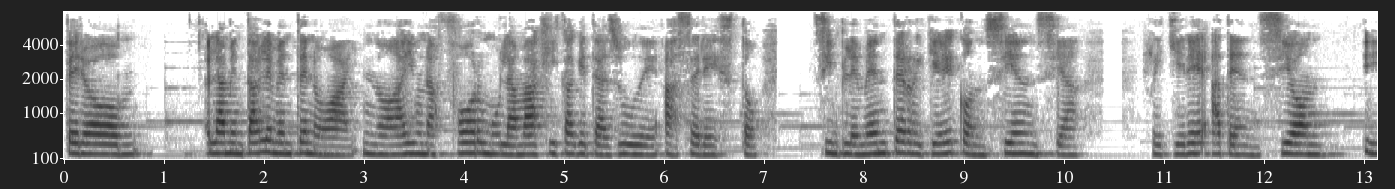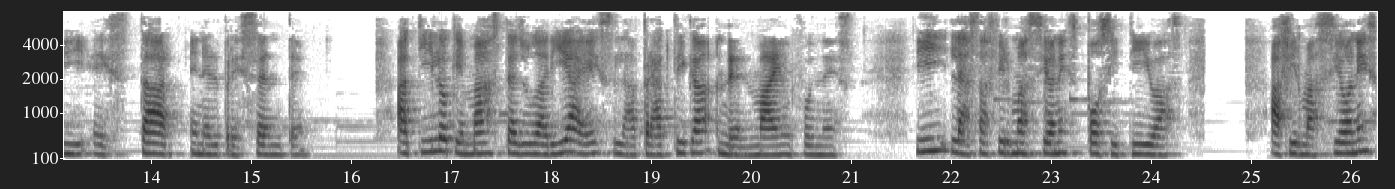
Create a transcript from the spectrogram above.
pero mm, lamentablemente no hay. No hay una fórmula mágica que te ayude a hacer esto. Simplemente requiere conciencia, requiere atención y estar en el presente. Aquí lo que más te ayudaría es la práctica del mindfulness y las afirmaciones positivas afirmaciones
